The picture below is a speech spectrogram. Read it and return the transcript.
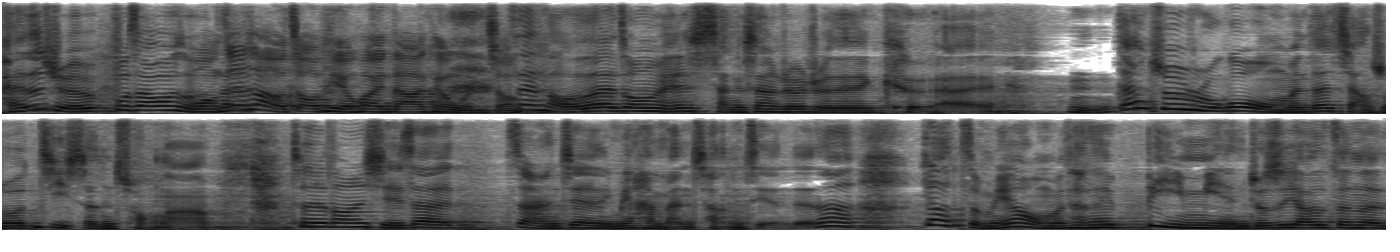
还是觉得不知道为什么网站上有照片，欢迎大家看文章。在脑袋中面想象就觉得有点可爱，嗯。但就是如果我们在讲说寄生虫啊这些东西，其实，在自然界里面还蛮常见的。那要怎么样我们才可以避免？就是要是真的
